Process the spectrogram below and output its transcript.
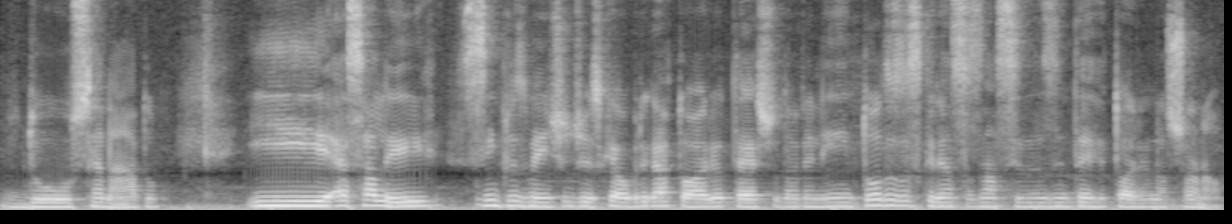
do Senado. E essa lei simplesmente diz que é obrigatório o teste da orelhinha em todas as crianças nascidas em território nacional.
